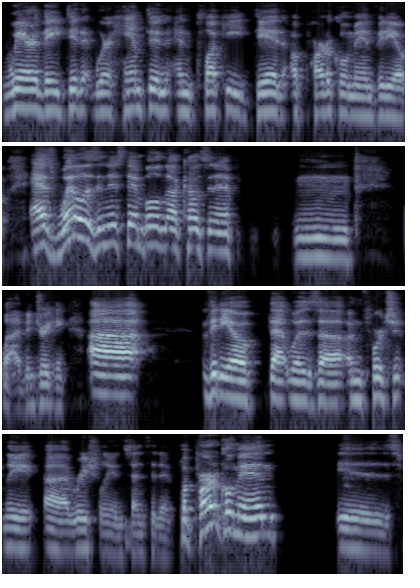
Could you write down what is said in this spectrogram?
where they did it, where Hampton and Plucky did a Particle Man video, as well as an Istanbul not constant. Mm, well, I've been drinking. Uh, video that was uh, unfortunately uh, racially insensitive, but Particle Man is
